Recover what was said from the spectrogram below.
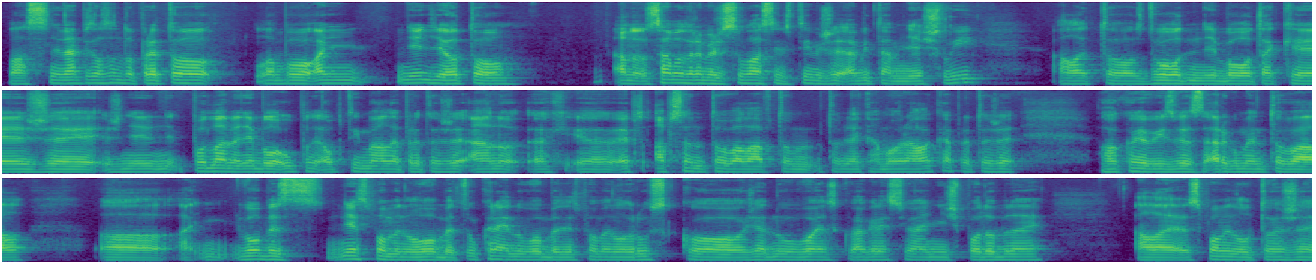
vlastne napísal som to preto, lebo ani nejde o to, áno, samozrejme, že súhlasím s tým, že aby tam nešli, ale to zdôvodnenie bolo také, že, že ne, podľa mňa nebolo úplne optimálne, pretože áno, eh, eh, absentovala v tom, tom nejaká morálka, pretože hokejový zväz argumentoval, a vôbec nespomenul vôbec Ukrajinu, vôbec nespomenul Rusko, žiadnu vojenskú agresiu ani nič podobné, ale spomenul to, že,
